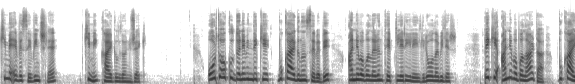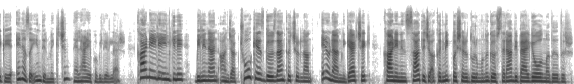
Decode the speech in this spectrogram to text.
kimi eve sevinçle, kimi kaygılı dönecek. Ortaokul dönemindeki bu kaygının sebebi anne babaların tepkileriyle ilgili olabilir. Peki anne babalar da bu kaygıyı en aza indirmek için neler yapabilirler? Karne ile ilgili bilinen ancak çoğu kez gözden kaçırılan en önemli gerçek, karnenin sadece akademik başarı durumunu gösteren bir belge olmadığıdır.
